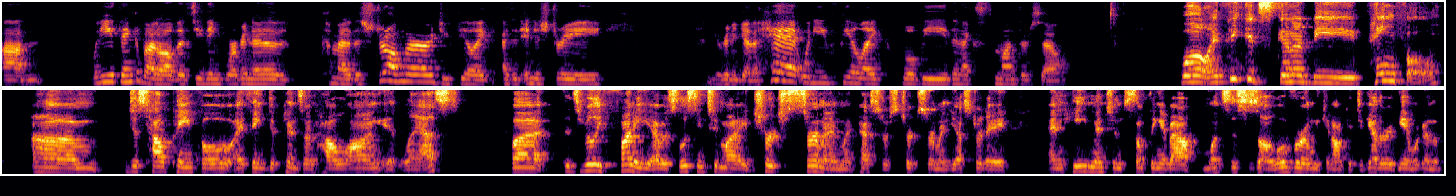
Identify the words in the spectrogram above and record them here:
Um, what do you think about all this? Do you think we're gonna come out of this stronger? Do you feel like as an industry you're gonna get a hit? What do you feel like will be the next month or so? Well, I think it's gonna be painful. Um, just how painful I think depends on how long it lasts. But it's really funny. I was listening to my church sermon, my pastor's church sermon yesterday, and he mentioned something about once this is all over and we can all get together again, we're going to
